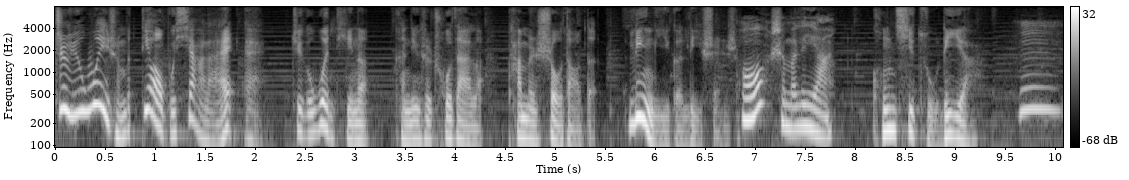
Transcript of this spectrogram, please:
至于为什么掉不下来，哎，这个问题呢，肯定是出在了他们受到的另一个力身上哦，什么力啊？——空气阻力啊。嗯，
